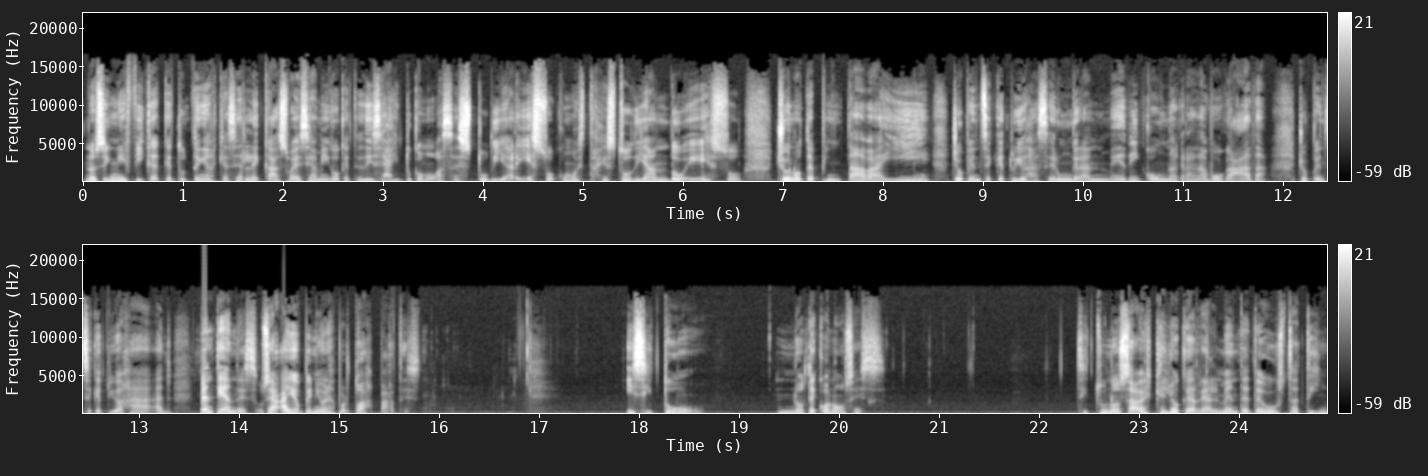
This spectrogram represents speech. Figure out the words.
no significa que tú tengas que hacerle caso a ese amigo que te dice, ay, ¿tú cómo vas a estudiar eso? ¿Cómo estás estudiando eso? Yo no te pintaba ahí, yo pensé que tú ibas a ser un gran médico, una gran abogada, yo pensé que tú ibas a... ¿Me entiendes? O sea, hay opiniones por todas partes. Y si tú no te conoces, si tú no sabes qué es lo que realmente te gusta a ti,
